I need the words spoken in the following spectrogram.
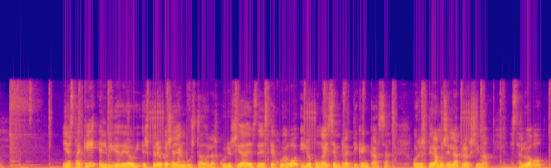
Y hasta aquí el vídeo de hoy, espero que os hayan gustado las curiosidades de este juego y lo pongáis en práctica en casa. Os esperamos en la próxima. ¡Hasta luego!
